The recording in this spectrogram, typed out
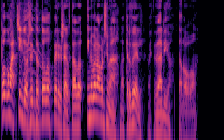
poco más chicos, esto es todo, espero que os haya gustado y nos vemos la próxima. Master Duel, abecedario, hasta luego.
